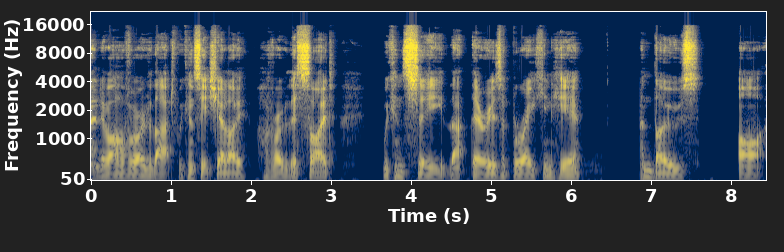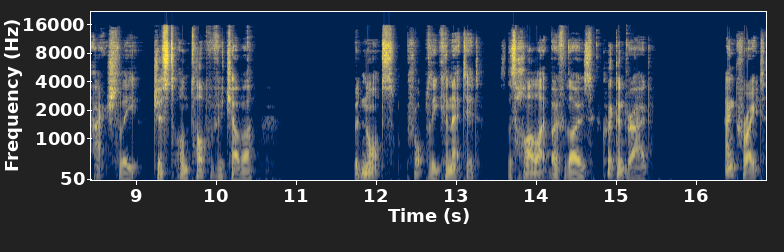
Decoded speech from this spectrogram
And if I hover over that, we can see it's yellow. Hover over this side, we can see that there is a break in here. And those are actually just on top of each other, but not properly connected. So let's highlight both of those, click and drag, and create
